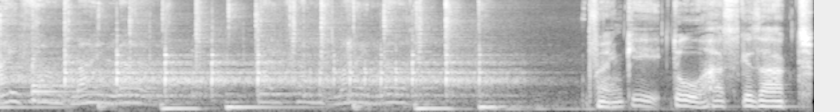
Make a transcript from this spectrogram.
I found my. Frankie, du hast gesagt,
